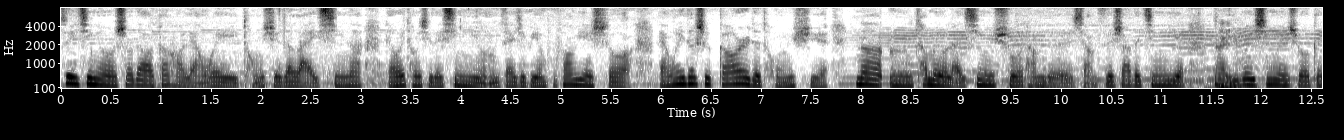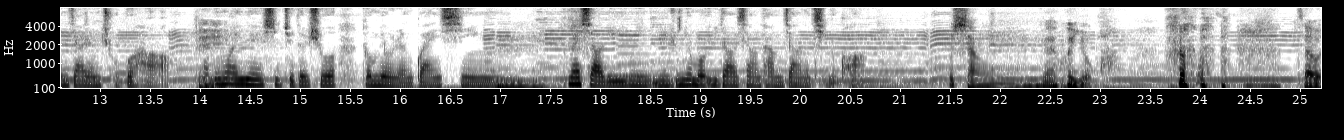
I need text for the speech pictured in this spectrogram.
最近有收到刚好两位同学的来信，那两位同学的姓名我们在这边不方便说，两位都是高二的同学。那嗯，他们有来信说他们的想自杀的经验。那一位是因为说跟家人处不好，那另外一位是觉得说都没有人关心。嗯，那小黎，你你你有没有遇到像他们这样的情况？我想应该会有吧。在我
